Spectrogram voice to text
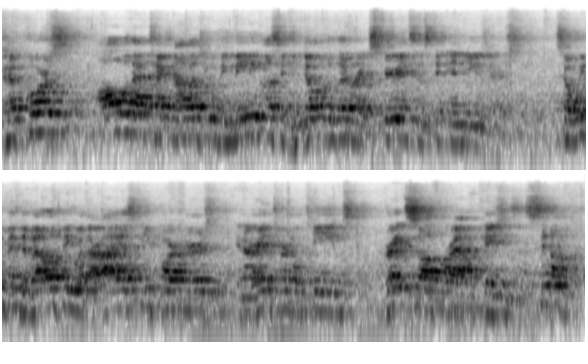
And of course, all of that technology will be meaningless if you don't deliver experiences to end users. So we've been developing with our ISV partners and our internal teams great software applications that sit on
